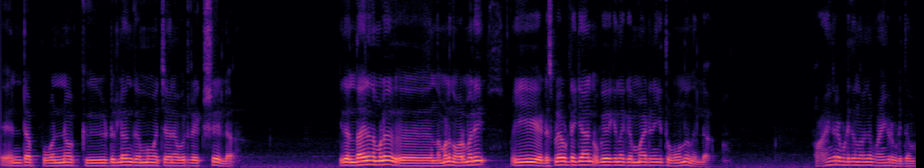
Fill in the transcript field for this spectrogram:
എന്റെ പൊന്നോ കീടിലും ഗമ്മ് മച്ചാനെ ഒരു രക്ഷയില്ല. ഇതെന്തായാലും നമ്മൾ നമ്മൾ നോർമലി ഈ ഡിസ്പ്ലേ ഒട്ടിക്കാൻ ഉപയോഗിക്കുന്ന ഗമ്മായിട്ട് എനിക്ക് തോന്നുന്നില്ല. ഭയങ്കര പിടിത്തം എന്ന് പറഞ്ഞാൽ ഭയങ്കര പിടിത്തം.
